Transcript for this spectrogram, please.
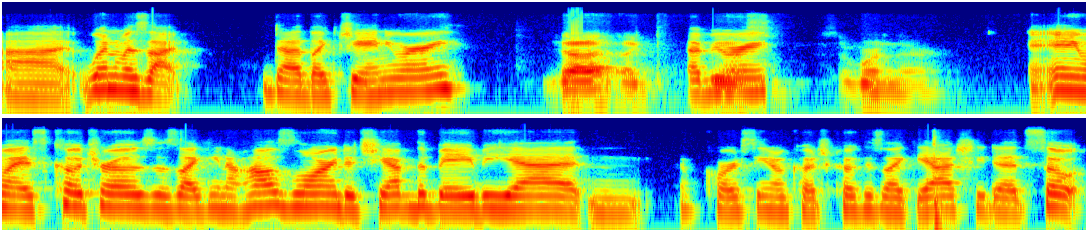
Uh, when was that, Dad? Like January? Yeah, like February, yeah, somewhere in there. Anyways, Coach Rose is like, you know, how's Lauren? Did she have the baby yet? And of course, you know, Coach Cook is like, yeah, she did. So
